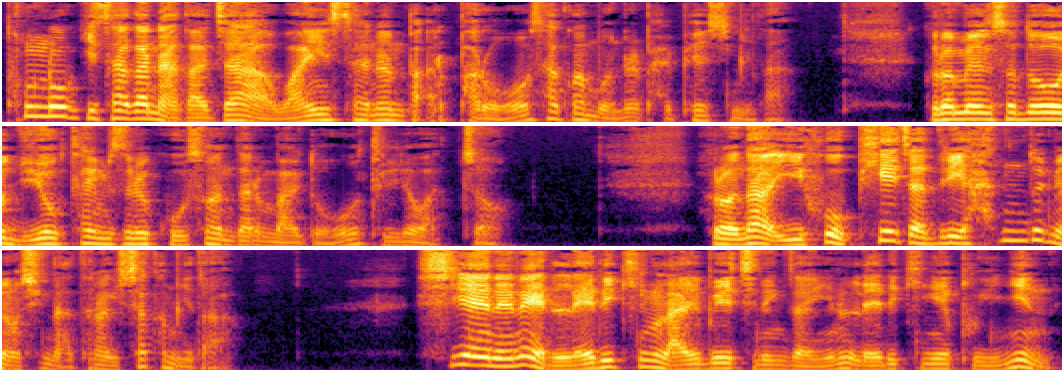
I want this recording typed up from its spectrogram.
폭로 기사가 나가자 와인스타인은 바로 사과문을 발표했습니다. 그러면서도 뉴욕타임스를 고소한다는 말도 들려왔죠. 그러나 이후 피해자들이 한두 명씩 나타나기 시작합니다. CNN의 레리킹 라이브의 진행자인 레리킹의 부인인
